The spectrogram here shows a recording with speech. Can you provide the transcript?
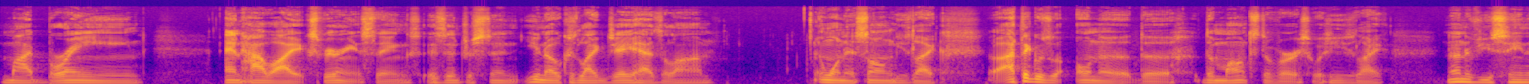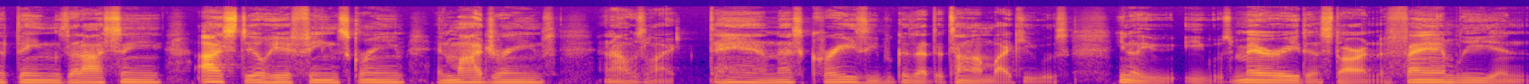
my brain and how I experience things is interesting. You know, because like Jay has a line in one of his songs. He's like, I think it was on the the the monster verse where he's like, "None of you seen the things that I seen. I still hear fiends scream in my dreams." And I was like, damn, that's crazy because at the time, like he was, you know, he he was married and starting a family and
